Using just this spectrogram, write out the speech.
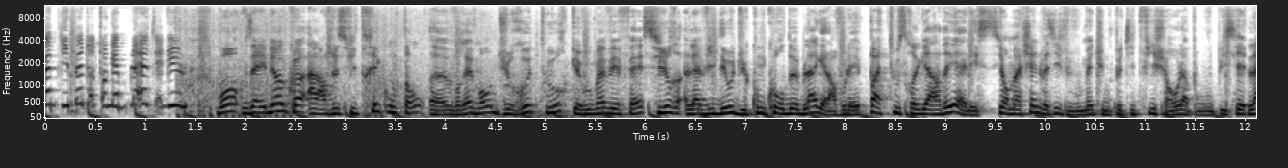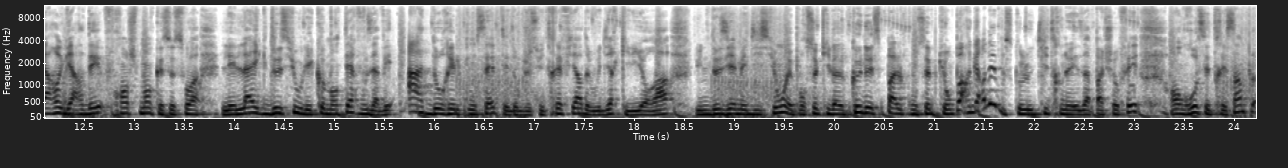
un petit peu dans ton gameplay, c'est nul Bon, vous allez bien ou quoi? Alors, je suis très content, euh, vraiment, du retour que vous m'avez fait sur la vidéo du concours de blagues. Alors, vous l'avez pas tous regardé, elle est sur ma chaîne. Vas-y, je vais vous mettre une petite fiche en haut là pour que vous puissiez la regarder. Franchement, que ce soit les likes dessus ou les commentaires, vous avez adoré le concept. Et donc, je suis très fier de vous dire qu'il y aura une deuxième édition. Et pour ceux qui ne connaissent pas le concept, qui n'ont pas regardé, parce que le titre ne les a pas chauffés, en gros, c'est très simple.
